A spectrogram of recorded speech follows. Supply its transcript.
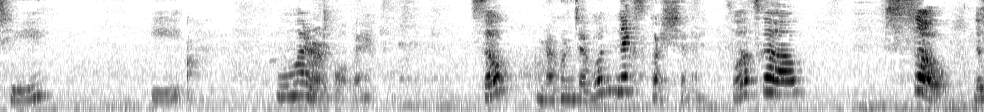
T E R letter বলে। So, আমরা এখন যাব next question. So let's go. So, the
